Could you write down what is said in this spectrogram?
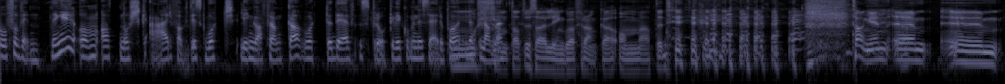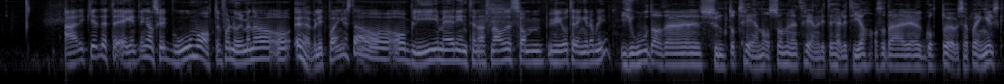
og forventninger om at norsk er faktisk vårt lingua franca, vårt, det språket vi kommuniserer på i dette landet. Morsomt at du sa lingua franca om at det Tangen, um, um, er ikke dette egentlig en ganske god måte for nordmenn å, å øve litt på engelsk? da, og, og, bli mer internasjonale, som vi jo trenger å bli? Jo da, det er sunt å trene også, men jeg trener ikke hele tida. Altså, det er godt å øve seg på engelsk.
